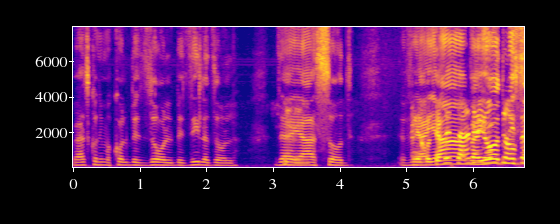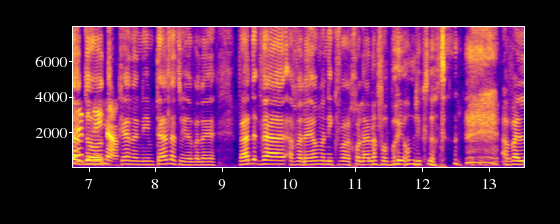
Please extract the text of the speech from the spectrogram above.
ואז קונים הכל בזול, בזיל הזול. זה היה הסוד. שעד והיו עוד מסעדות, רינה. כן, אני מתארת לעצמי, אבל, ועד, וה, אבל היום אני כבר יכולה לבוא ביום לקנות. אבל,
